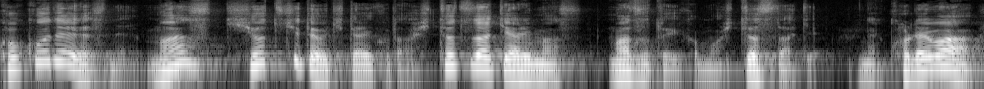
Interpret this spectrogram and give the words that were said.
ここでですねまず気をつけておきたいことは一つだけあります。まずというかもう一つだけ、これは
